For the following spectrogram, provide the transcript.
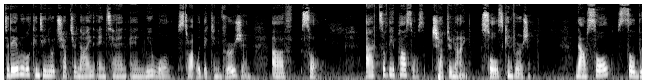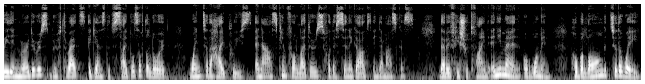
Today we will continue with chapter 9 and 10 and we will start with the conversion of Saul. Acts of the Apostles, chapter 9 Saul's conversion. Now Saul, still breathing murderous threats against the disciples of the Lord, went to the high priest and asked him for letters for the synagogues in Damascus, that if he should find any man or woman who belonged to the way,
